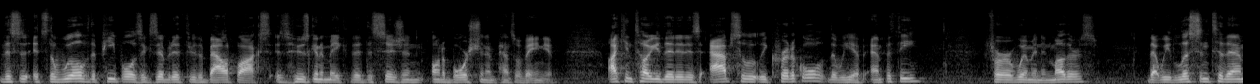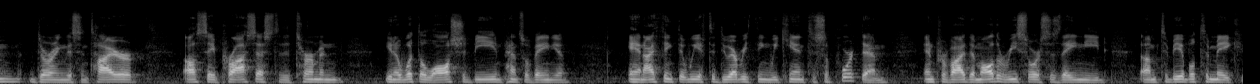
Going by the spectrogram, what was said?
this is, it's the will of the people as exhibited through the ballot box, is who's going to make the decision on abortion in Pennsylvania. I can tell you that it is absolutely critical that we have empathy for women and mothers, that we listen to them during this entire, I'll say, process to determine you know, what the law should be in Pennsylvania. And I think that we have to do everything we can to support them and provide them all the resources they need um, to be able to make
